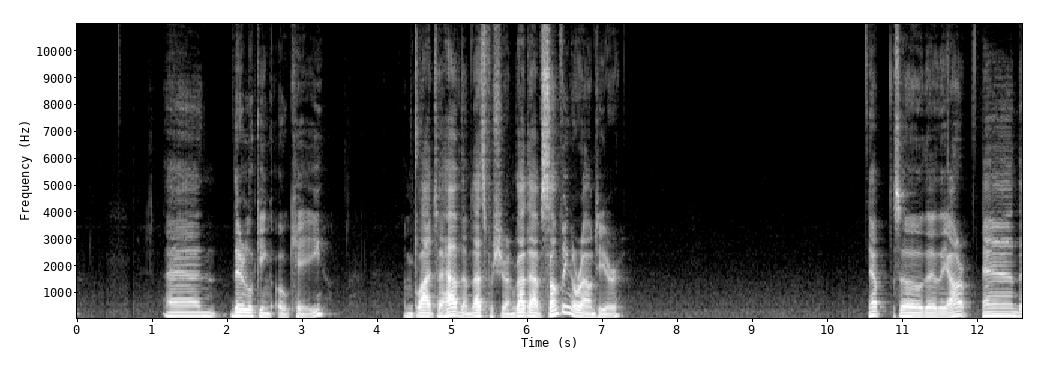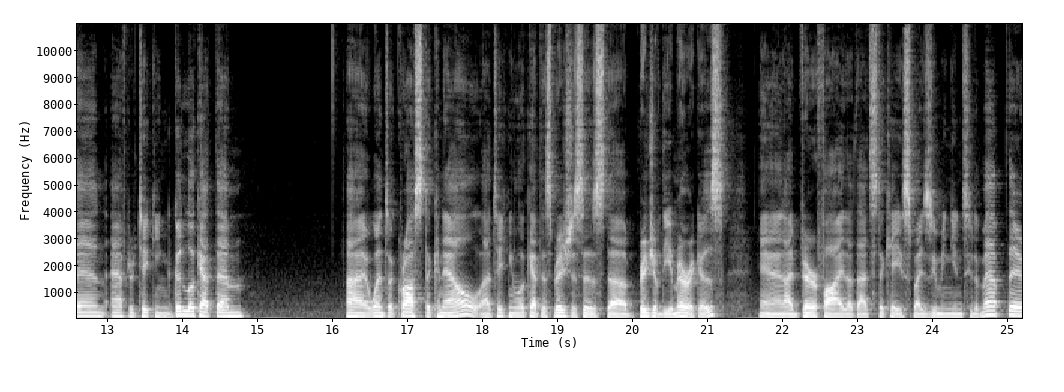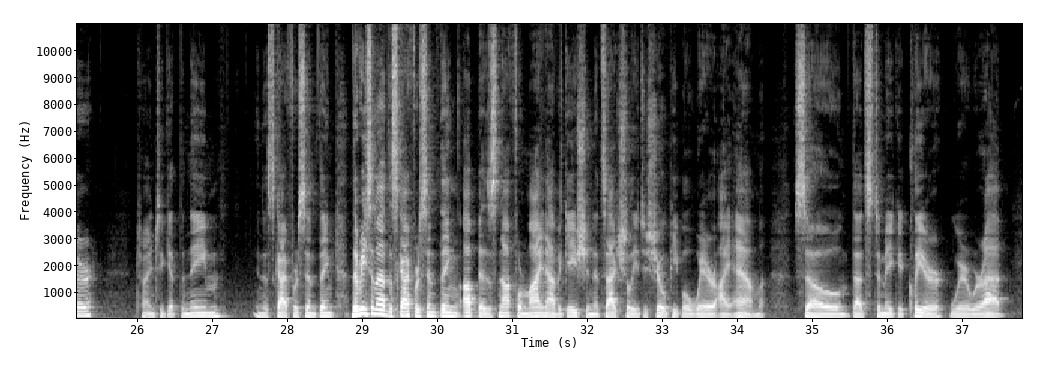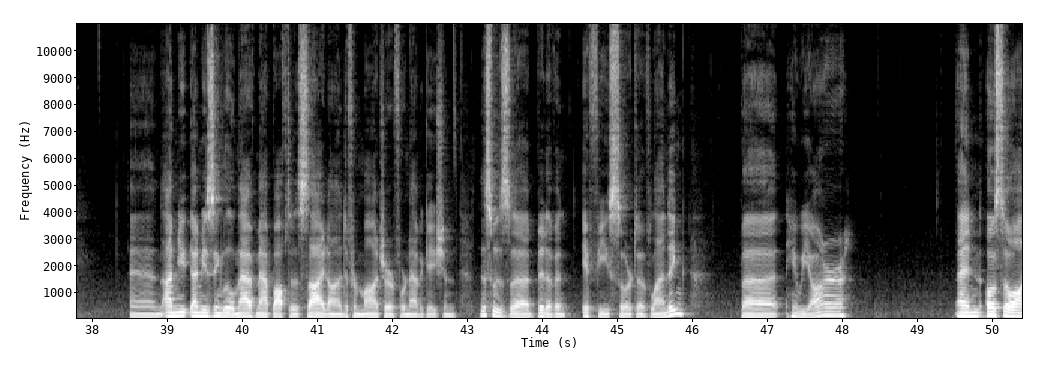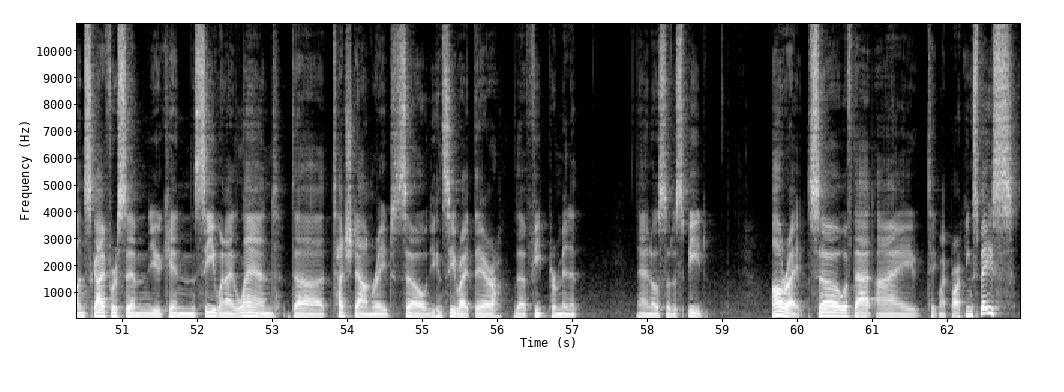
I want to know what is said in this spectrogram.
and they're looking okay. I'm glad to have them, that's for sure. I'm glad to have something around here. Yep, so there they are. And then after taking a good look at them, I went across the canal, uh, taking a look at this bridge. This is the Bridge of the Americas. And I verify that that's the case by zooming into the map there, trying to get the name in the Sky4Sim thing. The reason I have the Sky4Sim thing up is not for my navigation, it's actually to show people where I am. So that's to make it clear where we're at. And I'm, I'm using a little nav map off to the side on a different monitor for navigation. This was a bit of an iffy sort of landing, but here we are. And also on Sky4Sim, you can see when I land the touchdown rate. So you can see right there the feet per minute and also the speed. All right, so with that, I take my parking space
